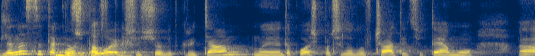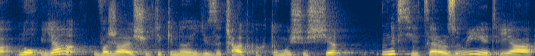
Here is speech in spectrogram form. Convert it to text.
для нас це також Доставки. було, якщо що, відкриттям. Ми також почали вивчати цю тему. Е, Ну, я вважаю, що тільки на її зачатках, тому що ще не всі це розуміють. Я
